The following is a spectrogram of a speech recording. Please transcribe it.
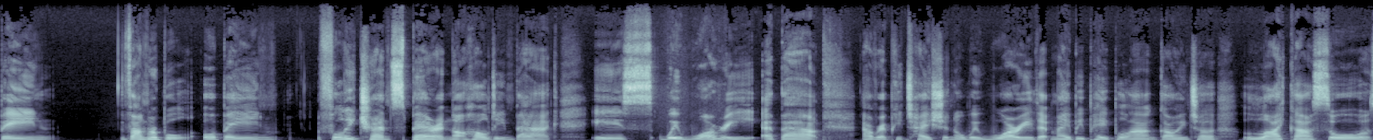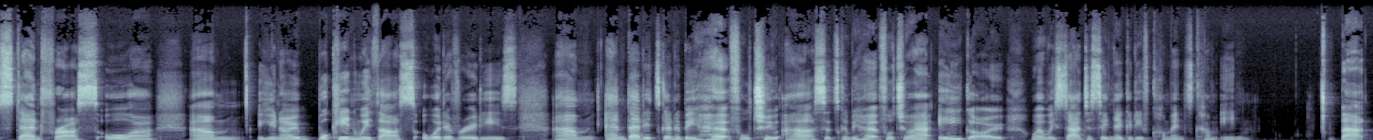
being vulnerable or being fully transparent, not holding back, is we worry about our reputation or we worry that maybe people aren't going to like us or stand for us or, um, you know, book in with us or whatever it is. Um, and that it's going to be hurtful to us. It's going to be hurtful to our ego when we start to see negative comments come in. But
